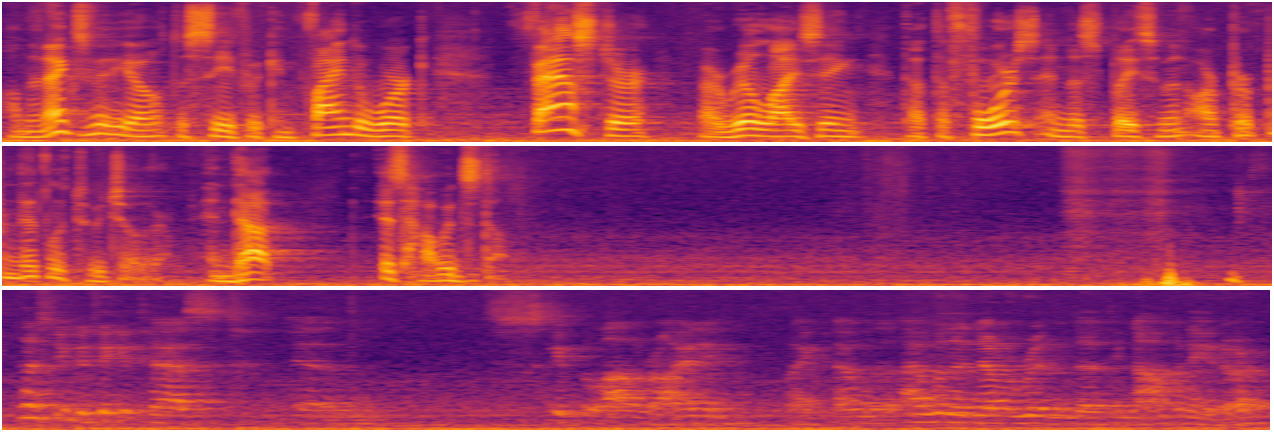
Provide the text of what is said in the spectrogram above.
on the next video to see if we can find the work faster by realizing that the force and displacement are perpendicular to each other. And that is how it's done. Unless you could take a test and skip a lot of writing, like I would have never written the denominator.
